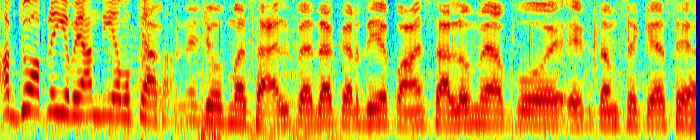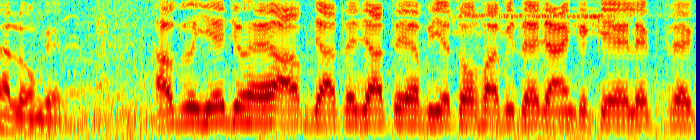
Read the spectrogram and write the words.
अब जो आपने ये बयान दिया वो क्या था? आपने जो मसाइल पैदा कर दिए पाँच सालों में अब वो एकदम से कैसे हल होंगे? अब ये जो है आप जाते जाते अब ये तोहफा भी दे जाएँगे के इलेक्ट्रिक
